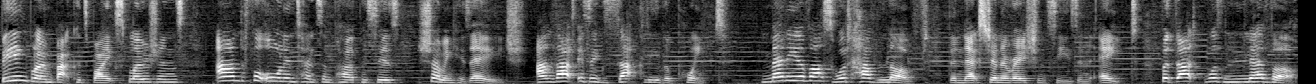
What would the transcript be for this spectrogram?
being blown backwards by explosions, and for all intents and purposes, showing his age. And that is exactly the point. Many of us would have loved The Next Generation Season 8, but that was never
